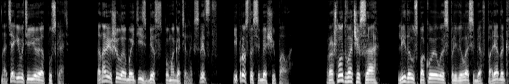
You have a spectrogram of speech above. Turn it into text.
натягивать ее и отпускать. Она решила обойтись без вспомогательных средств и просто себя щипала. Прошло два часа. Лида успокоилась, привела себя в порядок,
